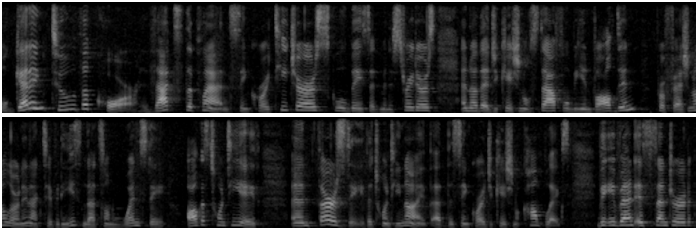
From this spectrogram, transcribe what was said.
Well, getting to the core, that's the plan. St. Croix teachers, school-based administrators, and other educational staff will be involved in professional learning activities. That's on Wednesday, August 28th and Thursday, the 29th, at the St. Croix Educational Complex. The event is centered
